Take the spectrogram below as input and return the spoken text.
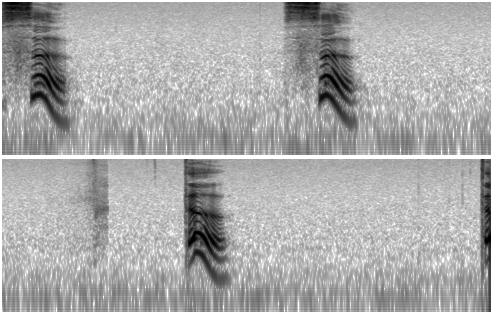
S. S. T. T.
